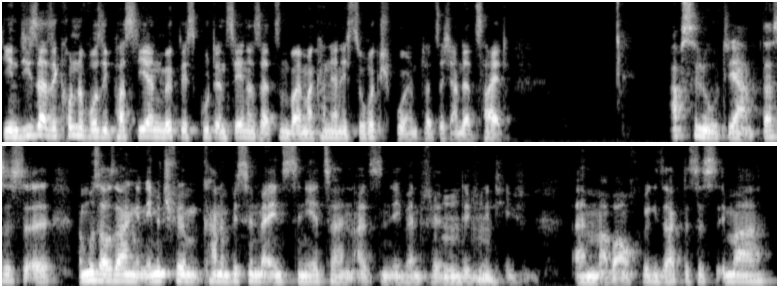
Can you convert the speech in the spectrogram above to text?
die in dieser Sekunde, wo sie passieren, möglichst gut in Szene setzen, weil man kann ja nicht zurückspulen plötzlich an der Zeit. Absolut, ja. Das ist, äh, man muss auch sagen, ein Imagefilm kann ein bisschen mehr inszeniert sein als ein Eventfilm, mhm. definitiv. Ähm, aber auch, wie gesagt, das ist immer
